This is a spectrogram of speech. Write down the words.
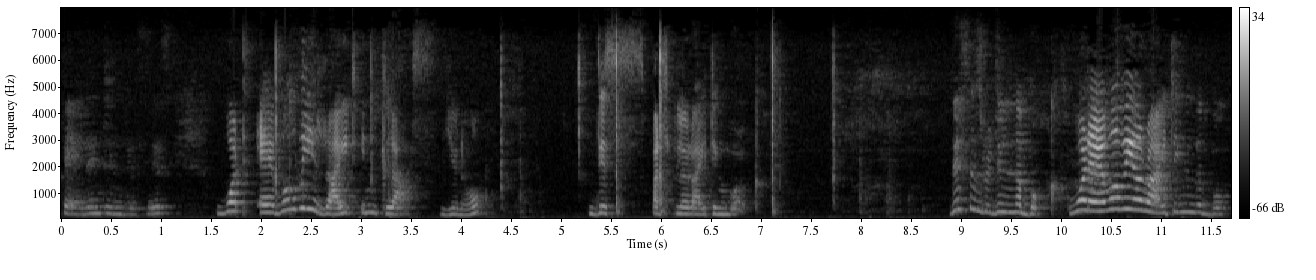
parent in this is whatever we write in class, you know, this particular writing work this is written in a book. Whatever we are writing in the book,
